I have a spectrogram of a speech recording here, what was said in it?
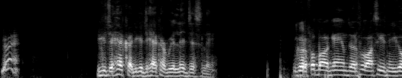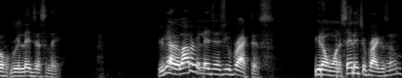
Right. You get your haircut, you get your haircut religiously. You go to football games during the football season, you go religiously. You got a lot of religions you practice. You don't want to say that you practice them,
